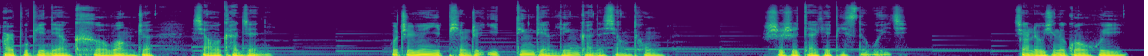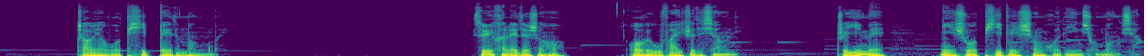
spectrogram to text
而不必那样渴望着想要看见你。我只愿意凭着一丁点灵感的想通，时时带给彼此的慰藉，像流星的光辉。”照耀我疲惫的梦寐，所以很累的时候，我会无法一直的想你，只因为你是我疲惫生活的英雄梦想。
